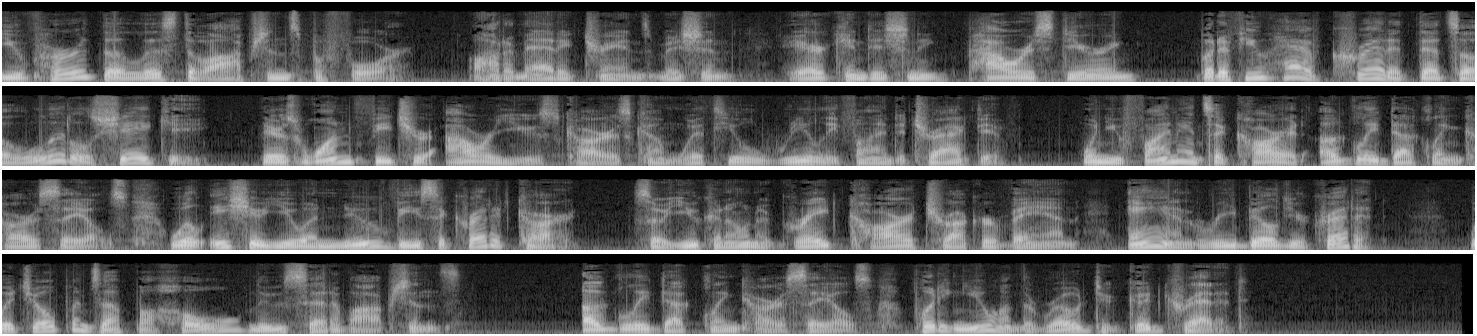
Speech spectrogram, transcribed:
You've heard the list of options before automatic transmission, air conditioning, power steering. But if you have credit that's a little shaky, there's one feature our used cars come with you'll really find attractive. When you finance a car at Ugly Duckling Car Sales, we'll issue you a new Visa credit card so you can own a great car, truck, or van and rebuild your credit, which opens up a whole new set of options. Ugly Duckling Car Sales, putting you on the road to good credit.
